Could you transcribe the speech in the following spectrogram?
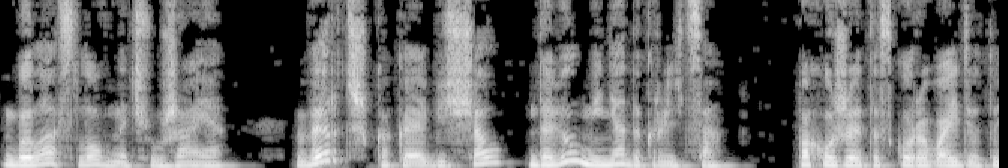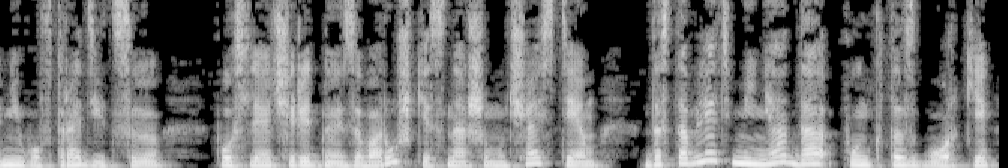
была словно чужая. Вертш, как и обещал, довел меня до крыльца. Похоже, это скоро войдет у него в традицию. после очередной заварушки с нашим участием доставлять меня до пункта сборки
